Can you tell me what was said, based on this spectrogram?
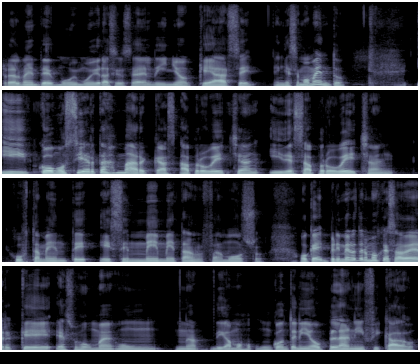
realmente muy, muy graciosa del niño que hace en ese momento y cómo ciertas marcas aprovechan y desaprovechan justamente ese meme tan famoso. Ok, primero tenemos que saber que eso es un, digamos, un contenido planificado.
